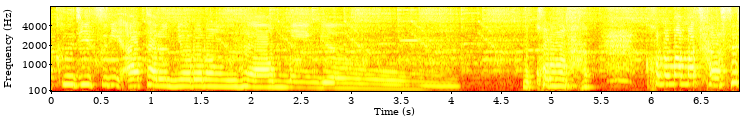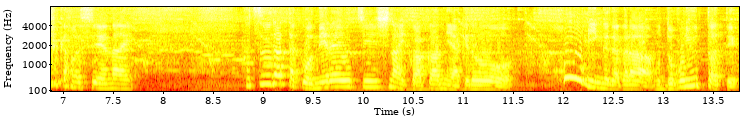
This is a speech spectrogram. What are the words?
確実に当たるニョロロンハーミングもうこのまま このまま倒せるかもしれない。普通だったらこう狙い撃ちしないとあかんねやけどホーミングだからもうどこに撃ったって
